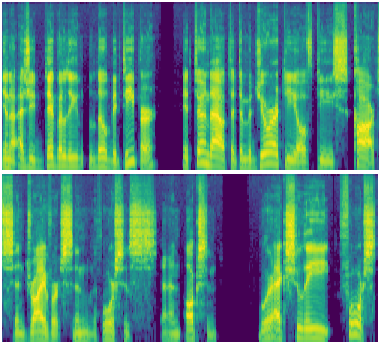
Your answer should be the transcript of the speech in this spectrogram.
you know, as you dig a li- little bit deeper, it turned out that the majority of these carts and drivers and horses and oxen were actually forced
